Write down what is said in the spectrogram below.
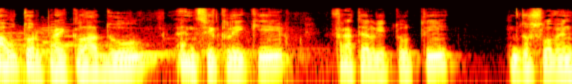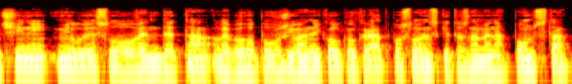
Autor prekladu encyklíky Fratelli Tutti do slovenčiny miluje slovo vendetta, lebo ho používa niekoľkokrát. Po slovensky to znamená pomsta,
